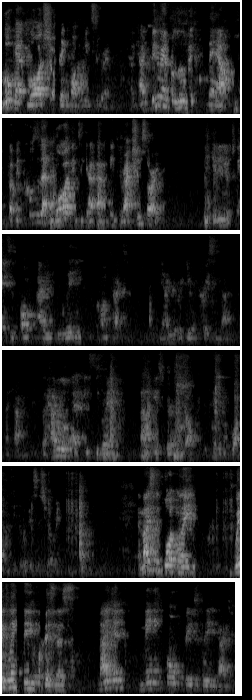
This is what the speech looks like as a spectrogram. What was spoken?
look at live shopping on Instagram. Okay, been around for a little bit now, but because of that live uh, interaction, sorry, you're giving you chances of a lead contact. You know, you're, you're increasing that. Okay, so have a look at Instagram, uh, Instagram shop, depending on what particular business you're in. And most importantly, with LinkedIn for business, make it meaningful B2B engagement.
